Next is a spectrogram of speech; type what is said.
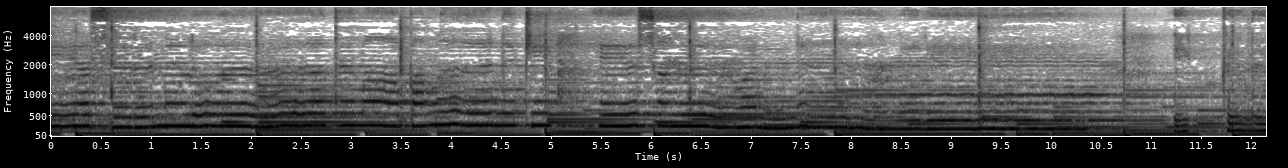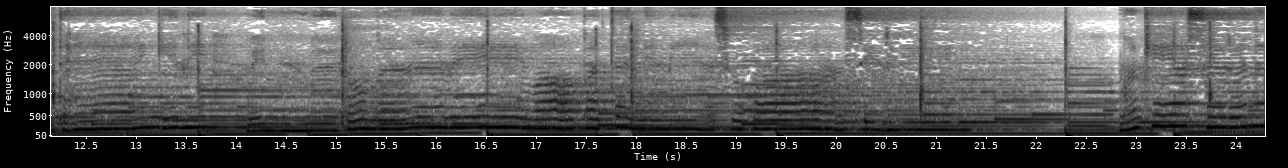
මගේ අසරණ ලොව අතමා පමණකි. එය සඟවන්න බැරේ එක්කල දැගිලි වෙන්ම ලොබ වේවා පතනෙමි සුවාසිරේ මගේ අසරණ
